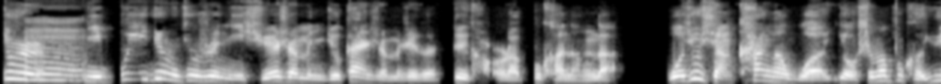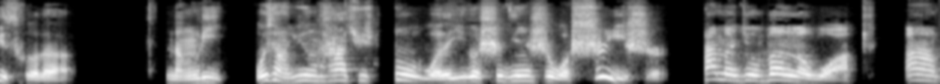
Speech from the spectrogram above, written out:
就是你不一定就是你学什么你就干什么这个对口的，不可能的。我就想看看我有什么不可预测的能力，我想用它去做我的一个试金石，我试一试。他们就问了我啊，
